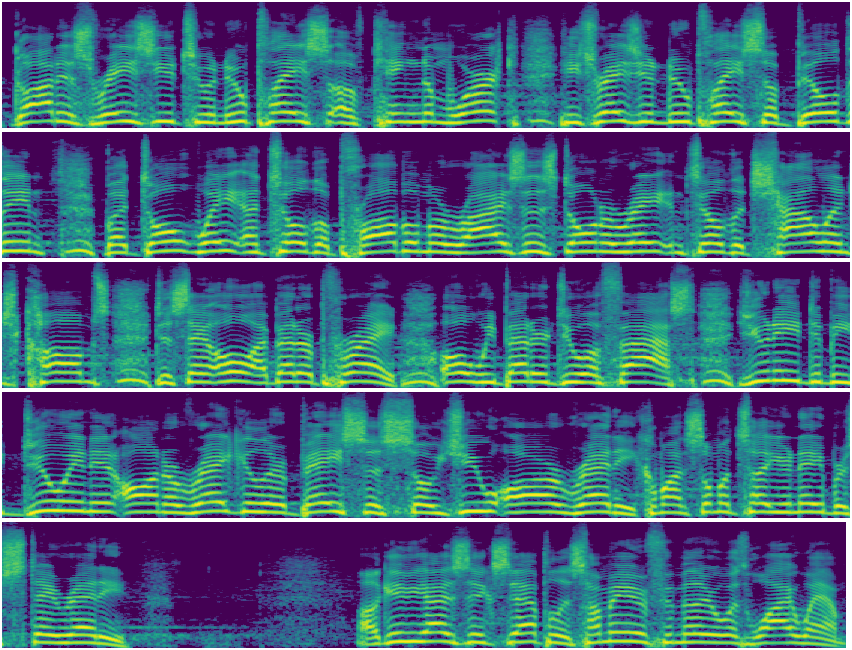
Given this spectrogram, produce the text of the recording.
God has raised you to a new place of kingdom work, He's raised you to a new place of building. But don't wait until the problem arises, don't wait until the challenge comes to say, oh, I better pray. Oh, we better do a fast. You need to be doing it on a regular basis so you are ready. Come on, someone tell you your neighbors, stay ready. I'll give you guys an example. How many are familiar with YWAM?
